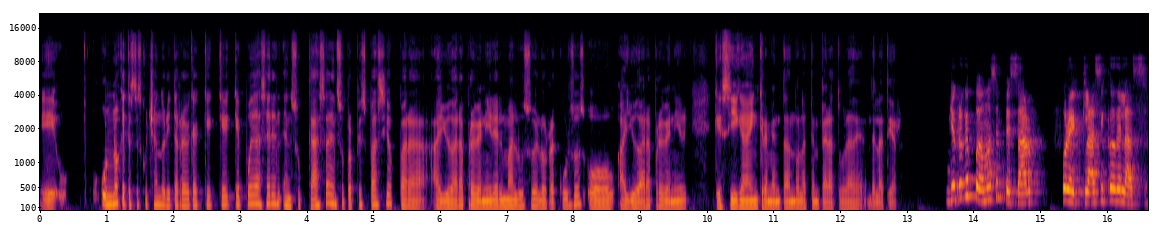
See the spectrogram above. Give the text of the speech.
Eh, uno que te está escuchando ahorita, Rebeca, ¿qué, qué, puede hacer en, su casa, en su propio espacio, para ayudar a prevenir el mal uso de los recursos o ayudar a prevenir que siga incrementando la temperatura de, de la Tierra? Yo creo que podemos empezar por el clásico de las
